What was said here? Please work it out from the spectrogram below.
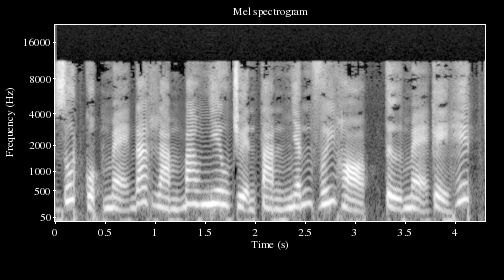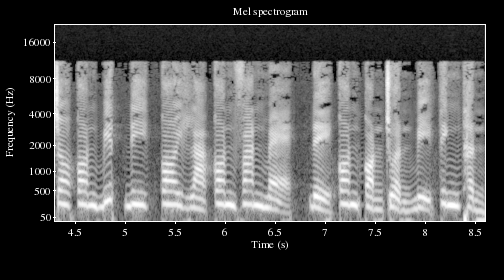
Rốt cuộc mẹ đã làm bao nhiêu chuyện tàn nhẫn với họ, tự mẹ kể hết cho con biết đi, coi là con van mẹ, để con còn chuẩn bị tinh thần.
